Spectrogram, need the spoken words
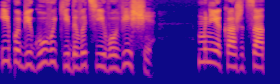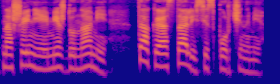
и побегу выкидывать его вещи. Мне кажется, отношения между нами так и остались испорченными.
